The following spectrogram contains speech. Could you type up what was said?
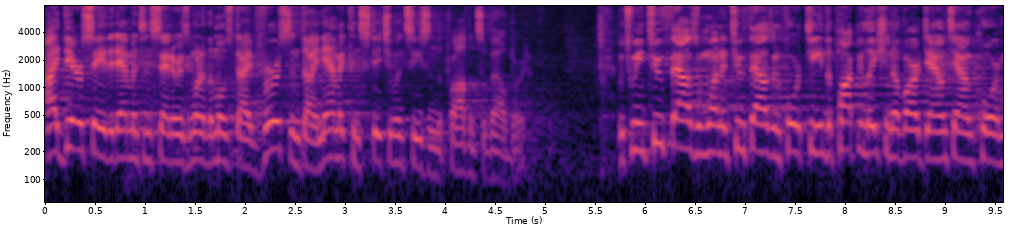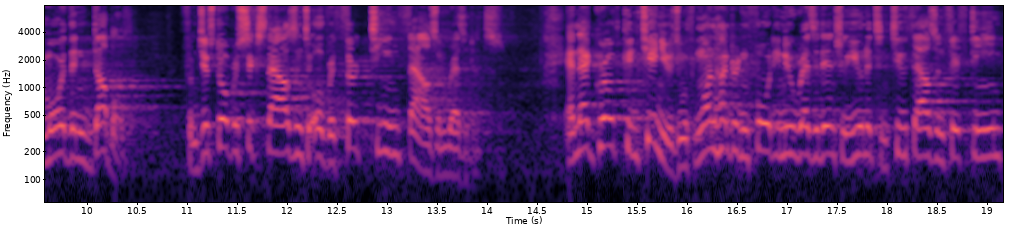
I dare say that Edmonton Centre is one of the most diverse and dynamic constituencies in the province of Alberta. Between 2001 and 2014, the population of our downtown core more than doubled from just over 6,000 to over 13,000 residents. And that growth continues with 140 new residential units in 2015,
